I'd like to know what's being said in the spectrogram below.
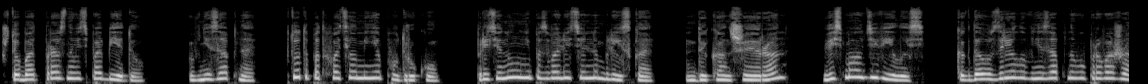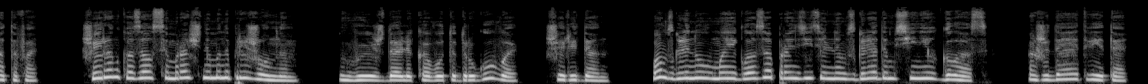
чтобы отпраздновать победу. Внезапно кто-то подхватил меня под руку, притянул непозволительно близко. Декан Шейран весьма удивилась, когда узрела внезапного провожатого. Шейран казался мрачным и напряженным. «Вы ждали кого-то другого, Шеридан?» Он взглянул в мои глаза пронзительным взглядом синих глаз, ожидая ответа.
